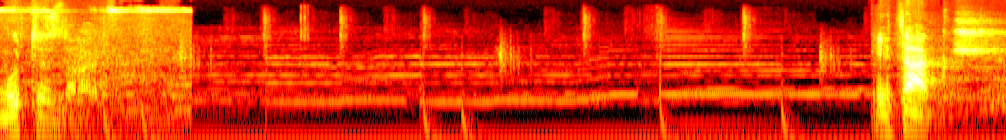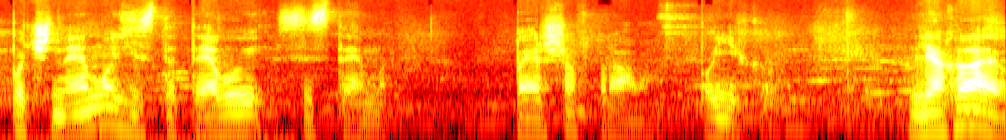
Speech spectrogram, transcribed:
Будьте здорові. І так, почнемо зі статевої системи. Перша вправа. Поїхали. Лягаю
